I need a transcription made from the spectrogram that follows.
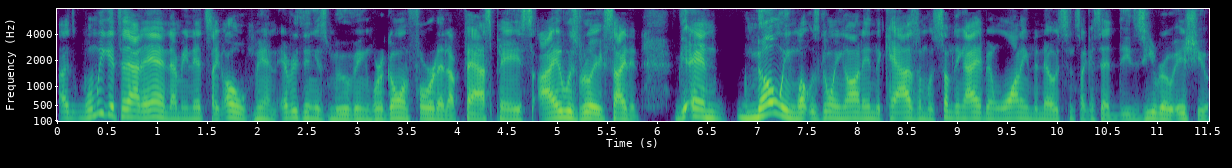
I, when we get to that end, I mean, it's like, oh man, everything is moving. We're going forward at a fast pace. I was really excited, and knowing what was going on in the chasm was something I had been wanting to know since, like I said, the zero issue.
